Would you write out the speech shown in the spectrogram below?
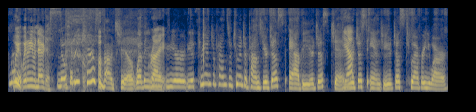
We, we, don't even notice. Nobody cares about you, whether right. you're, you're, you're 300 pounds or 200 pounds. You're just Abby. You're just Gin. Yep. You're just Angie. You're just whoever you are.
